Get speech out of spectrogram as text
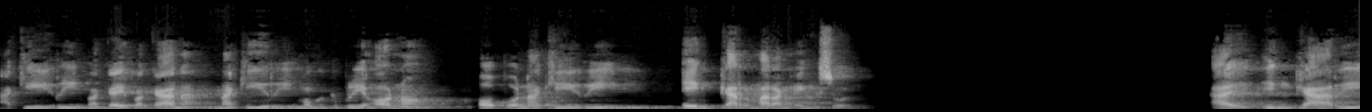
nakiri pakai fakana nakiri monggo kepriye ana apa nakiri? Ingkar marang ingsun ai ingkari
